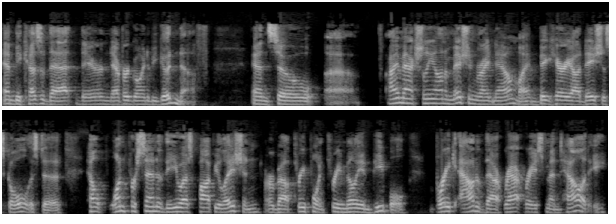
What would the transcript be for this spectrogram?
and because of that, they're never going to be good enough. And so uh, I'm actually on a mission right now. My big, hairy, audacious goal is to help 1% of the U.S. population, or about 3.3 million people, break out of that rat race mentality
